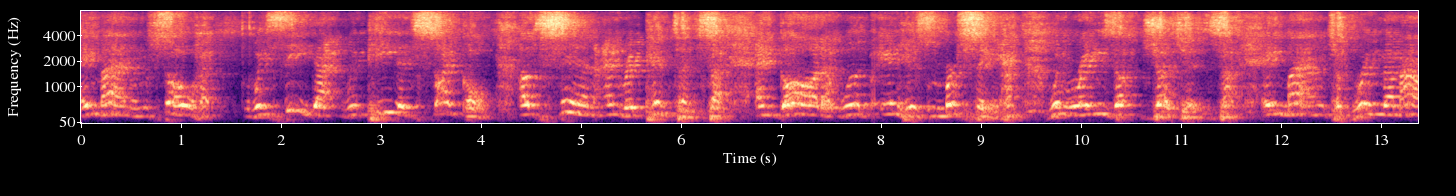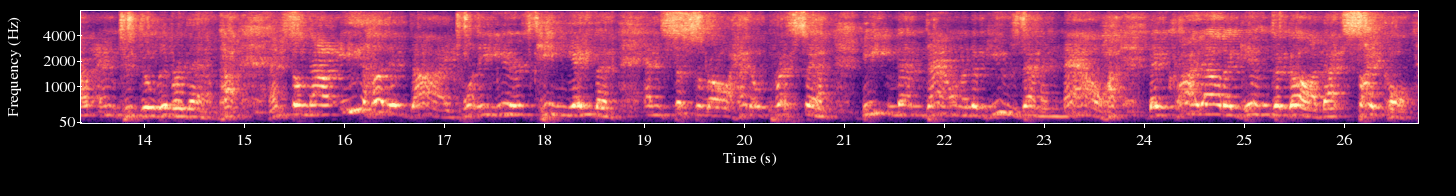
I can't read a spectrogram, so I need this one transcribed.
Amen. And so we see that repeated cycle of sin and repentance. And God would, in His mercy, would raise up judges, amen, to bring them out and to deliver them. And so now Ehud had died 20 years. King Jabin and Sisera had oppressed them, beaten them down, and abused them. And now they cried out again to God. That cycle,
